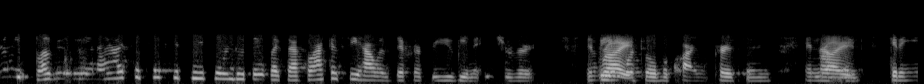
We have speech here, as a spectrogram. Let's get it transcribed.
really bugging me, and I like to talk to people and do things like that. So I can see how it's different for you being an introvert and being right. more so of a quiet person and not right. like getting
